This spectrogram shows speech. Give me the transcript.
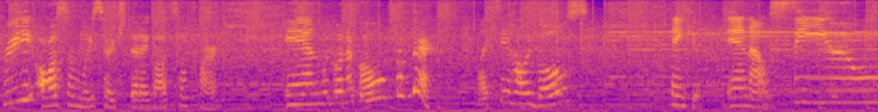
Pretty awesome research that I got so far. And we're gonna go from there. Let's see how it goes. Thank you. And I'll see you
